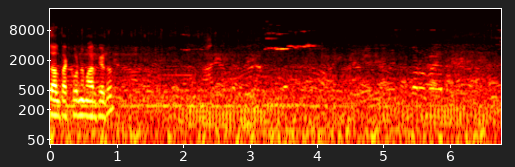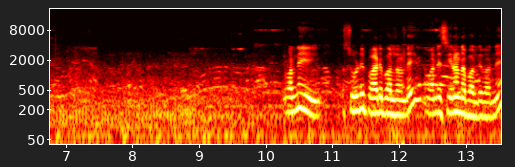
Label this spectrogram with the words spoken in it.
చాలా తక్కువ ఉంది మార్కెట్. ఇవన్నీ సూడి పాడి బళ్ళు అండి ఇవన్నీ సీనాండ బళ్ళు ఇవన్నీ.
